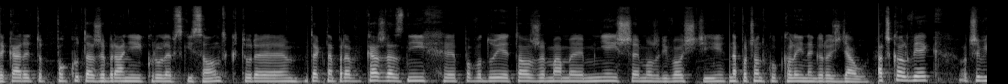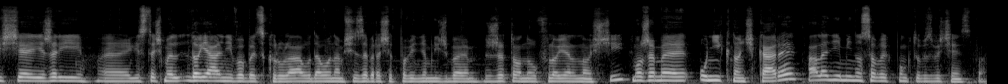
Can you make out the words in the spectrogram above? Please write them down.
te kary to pokuta, żebranie i królewski sąd, które tak naprawdę każda z nich powoduje to, że mamy mniejsze możliwości na początku kolejnego rozdziału. Aczkolwiek, oczywiście, jeżeli e, jesteśmy lojalni wobec króla, udało nam się zebrać odpowiednią liczbę żetonów lojalności, możemy uniknąć kary, ale nie minusowych punktów zwycięstwa.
